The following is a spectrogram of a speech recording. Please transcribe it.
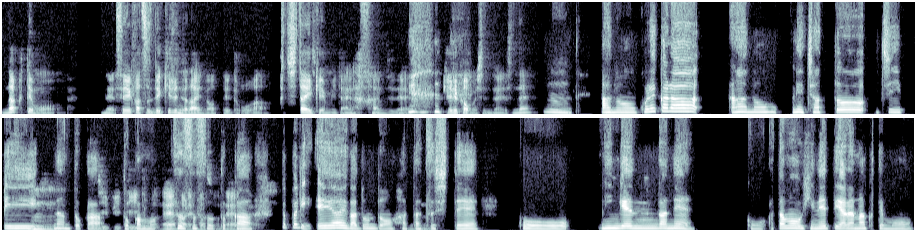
なくても、ね、生活できるんじゃないの？っていうところが、プチ体験みたいな感じで いけるかもしれないですね。うん。あの、これから、あの、ね、チャットうん。GP なんとかとかも、とかね。そうそうそうとか、やっぱり AI がどんどん発達して、こう、人間がね、こう、頭をひねってやらなくても、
